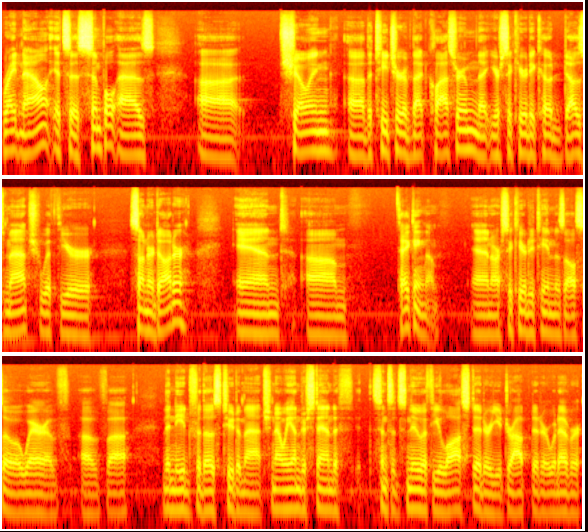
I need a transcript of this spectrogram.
right now, it's as simple as uh, showing uh, the teacher of that classroom that your security code does match with your son or daughter and um, taking them. And our security team is also aware of, of uh, the need for those two to match. Now we understand if, since it's new, if you lost it or you dropped it or whatever,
